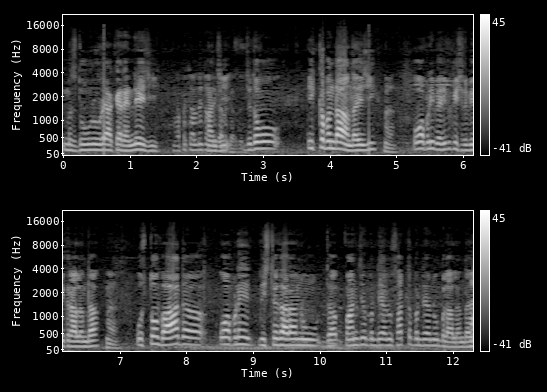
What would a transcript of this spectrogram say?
ਮਜ਼ਦੂਰ ਉਰੇ ਆ ਕੇ ਰਹਿੰਦੇ ਜੀ। ਆਪਾਂ ਚੱਲਦੇ ਹਾਂਜੀ ਜਦੋਂ ਇੱਕ ਬੰਦਾ ਆਉਂਦਾ ਹੈ। ਜੀ ਉਹ ਆਪਣੀ ਵੈਰੀਫਿਕੇਸ਼ਨ ਵੀ ਕਰਾ ਲੈਂਦਾ। ਉਸ ਤੋਂ ਬਾਅਦ ਉਹ ਆਪਣੇ ਰਿਸ਼ਤੇਦਾਰਾਂ ਨੂੰ ਦ- ਪੰਜ ਬੰਦਿਆਂ ਨੂੰ ਸੱਤ ਬੰਦਿਆਂ ਨੂੰ ਬੁਲਾ ਲੈਂਦਾ ਜੀ।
